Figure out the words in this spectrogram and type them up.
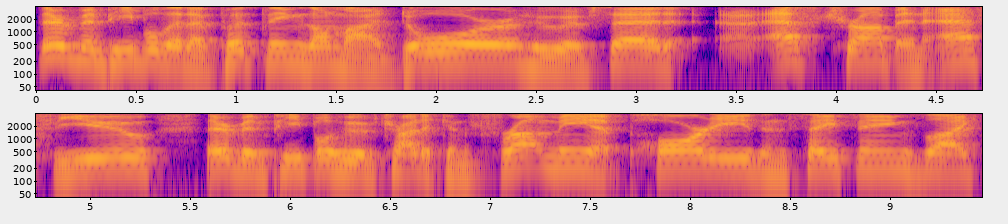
There have been people that have put things on my door who have said uh, F Trump and F you. There have been people who have tried to confront me at parties and say things like,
